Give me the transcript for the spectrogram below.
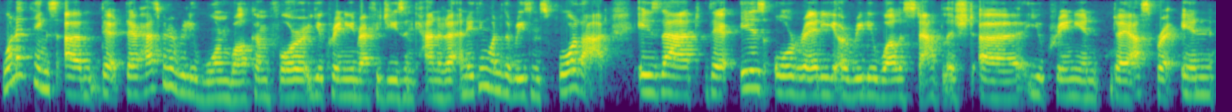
One of the things, um, there, there has been a really warm welcome for Ukrainian refugees in Canada. And I think one of the reasons for that is that there is already a really well established uh, Ukrainian diaspora in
